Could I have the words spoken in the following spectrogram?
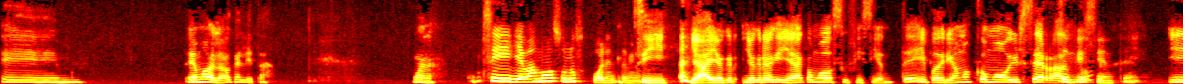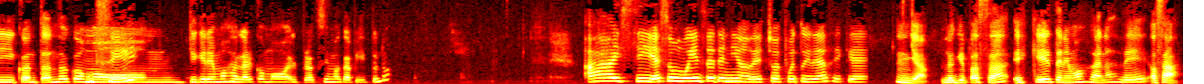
eh, hemos hablado caleta. Bueno, Sí, llevamos unos 40 minutos. sí, ya, yo, yo creo que ya como suficiente y podríamos como ir cerrando Suficiente. y contando como Sí. mm, qué queremos hablar como el próximo capítulo. Ay, sí, eso es muy entretenido. De hecho, fue tu idea, así que Ya, lo que pasa es que tenemos ganas de, o sea,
